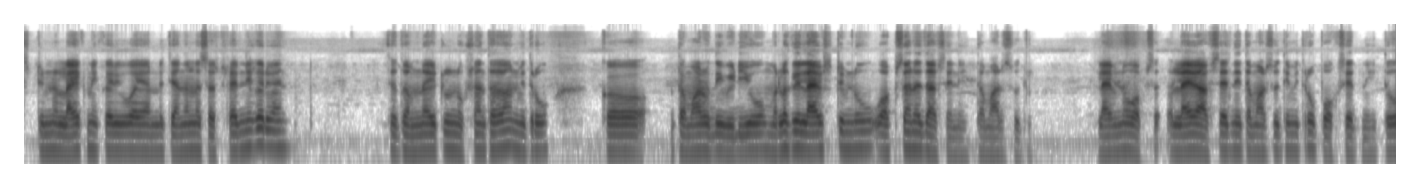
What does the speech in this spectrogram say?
સ્ટ્રીમને લાઇક નહીં કર્યું હોય અને ચેનલને સબસ્ક્રાઈબ નહીં કર્યું હોય તો તમને એટલું નુકસાન થશે ને મિત્રો, કે તમારો જે વીડિયો મતલબ કે લાઈવ સ્ટ્રીમનું ઓપ્શન જ આવશે નહીં તમારા સુધી. લાઈવનું ઓપ્શન લાઈવ આવશે જ નહીં તમારા સુધી મિત્રો, પહોંચશે જ નહીં. તો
